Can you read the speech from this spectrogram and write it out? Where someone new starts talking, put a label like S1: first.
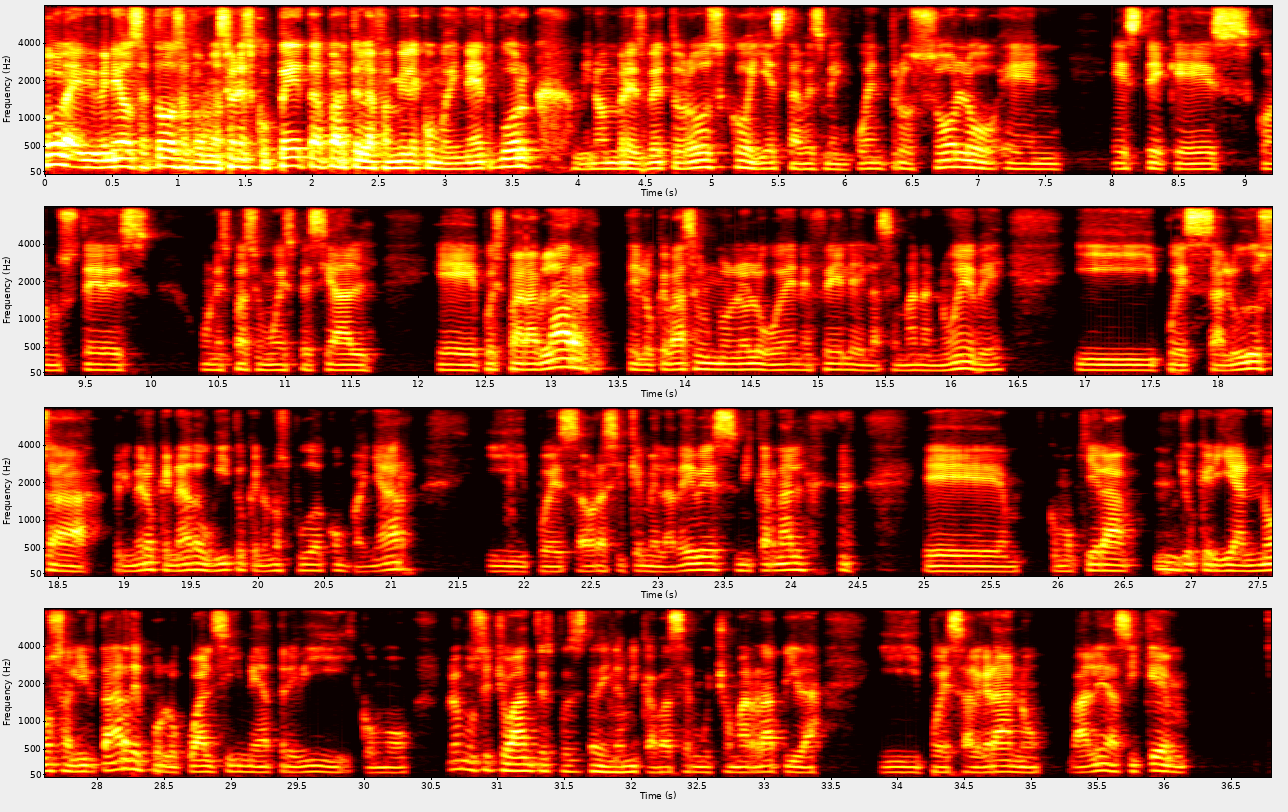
S1: Hola y bienvenidos a todos a Formación Escopeta, parte de la familia Comedy Network. Mi nombre es Beto Orozco y esta vez me encuentro solo en este que es con ustedes un espacio muy especial, eh, pues para hablar de lo que va a ser un monólogo de NFL en la semana 9. Y pues saludos a, primero que nada, Huguito, que no nos pudo acompañar. Y pues ahora sí que me la debes, mi carnal. eh, como quiera, yo quería no salir tarde, por lo cual sí me atreví, como lo hemos hecho antes, pues esta dinámica va a ser mucho más rápida y pues al grano, ¿vale? Así que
